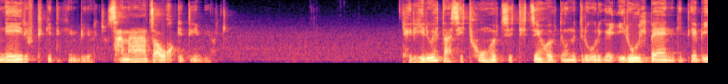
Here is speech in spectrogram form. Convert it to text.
Нервт гэдэг юм бий болж байгаа. Санаа зовох гэдэг юм бий болж байгаа. Тэр хэрвээ та сэтгхүүн хувьд сэтгцийн хувьд өнөөдөр өөрийгөө эрүүл байна гэдгээ би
